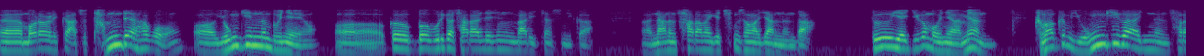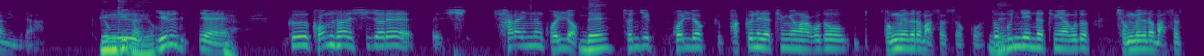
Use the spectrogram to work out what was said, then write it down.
어, 뭐라 그럴까 아주 담대하고 어, 용기 있는 분이에요. 어, 그 뭐 우리가 잘 알려진 말이 있지 않습니까? 어, 나는 사람에게 충성하지 않는다. 그 얘기가 뭐냐면 그만큼 용기가 있는 사람입니다. 용기가요? 그 예를 예. 네. 그 검사 시절에 살아있는 권력, 네. 전직 권력 박근혜 대통령하고도 정면으로 맞섰었고 또 네. 문재인 대통령하고도 정면으로 맞섰지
